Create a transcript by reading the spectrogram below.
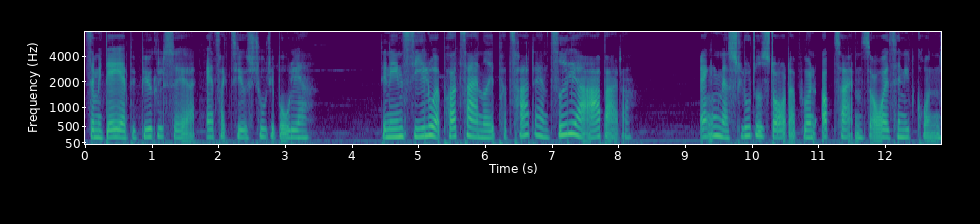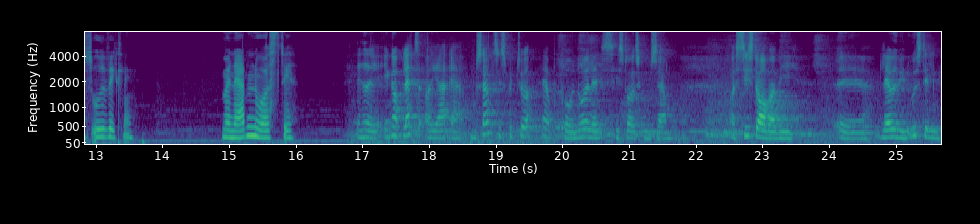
som i dag er bebyggelse og attraktive studieboliger, den ene silo er påtegnet et portræt af en tidligere arbejder. Ringen er sluttet, står der på en optegnelse over etanitgrundens udvikling. Men er den nu også det? Jeg hedder Inger Blat, og jeg er museumsinspektør her på Nordjyllands Historiske Museum. Og sidste år var vi, øh, lavede vi en udstilling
